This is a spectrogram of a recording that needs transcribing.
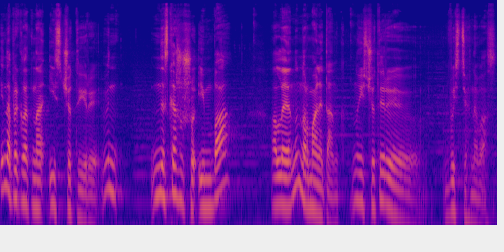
І, наприклад, на ІС-4. Він не скажу, що імба, але ну, нормальний танк. Ну, ІС-4 вистягне вас.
